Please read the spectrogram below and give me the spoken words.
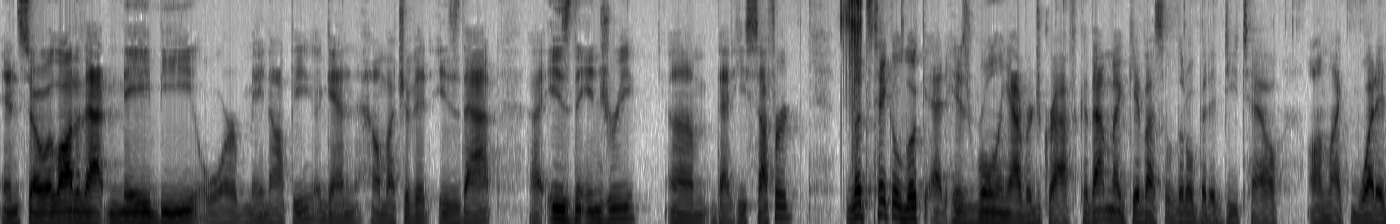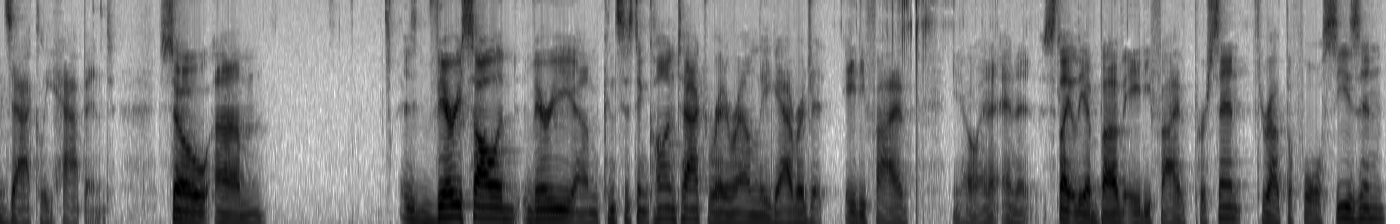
And so a lot of that may be or may not be. Again, how much of it is that? Uh, is the injury um, that he suffered? Let's take a look at his rolling average graph because that might give us a little bit of detail on like what exactly happened. So um, very solid, very um, consistent contact, right around league average at 85, you know, and, and slightly above 85% throughout the full season.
